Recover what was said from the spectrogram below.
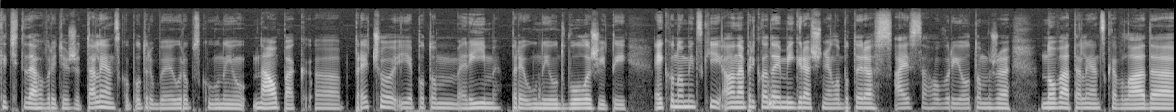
Keď teda hovoríte, že Taliansko potrebuje Európsku úniu, naopak, e, prečo je potom Rím pre úniu dôležitý ekonomicky, ale napríklad aj migračne, lebo teraz aj sa hovorí o tom, že nová talianská vláda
